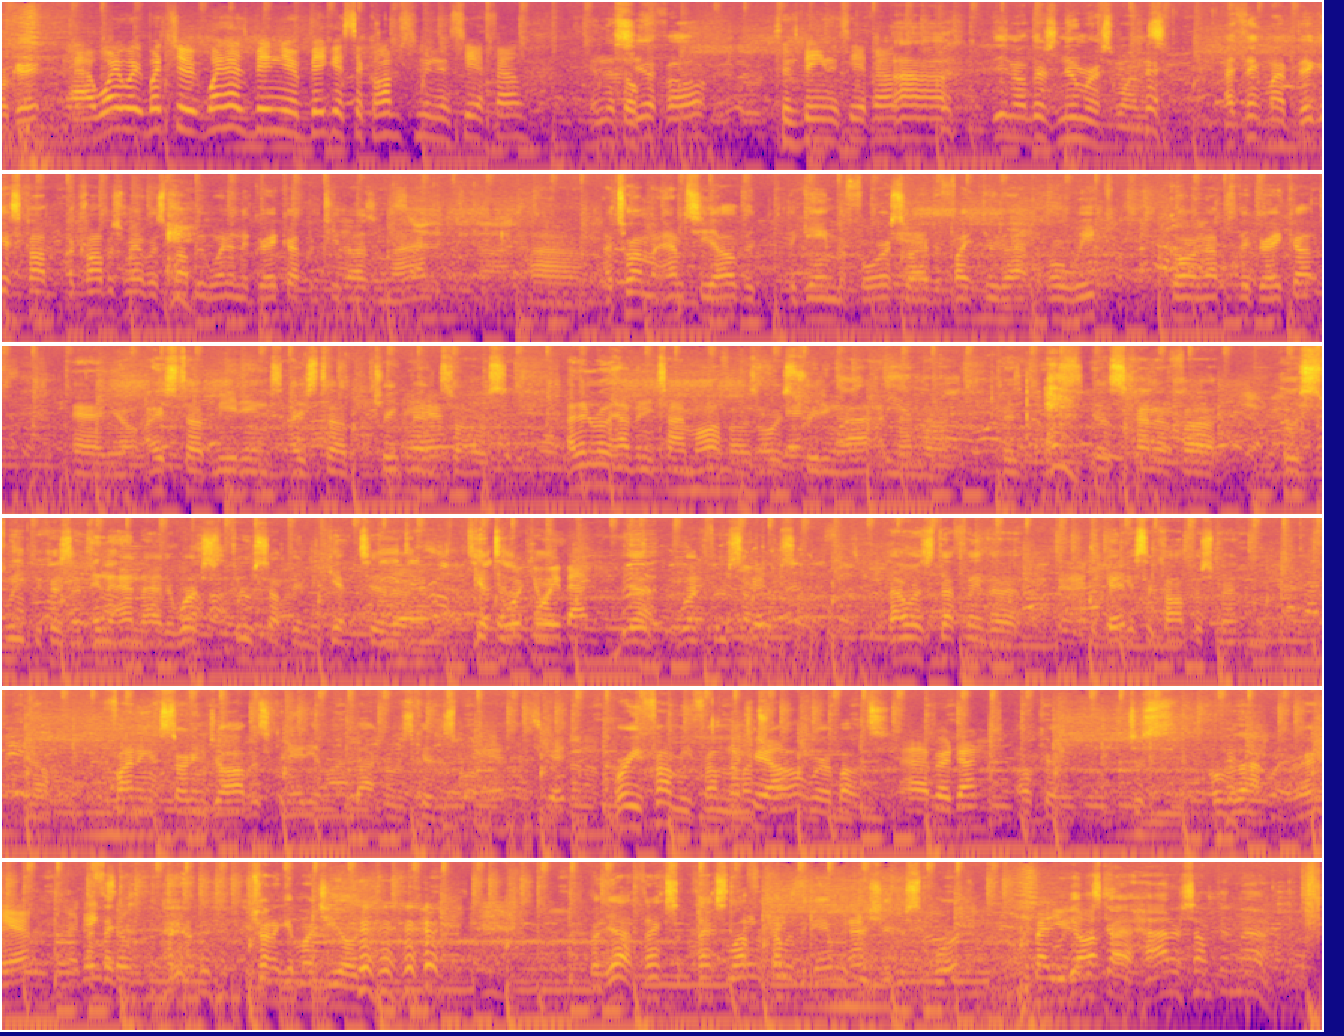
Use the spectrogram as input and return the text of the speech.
Okay. Uh, what, what's your, what has been your biggest accomplishment in the CFL? In the So- CFL, Since being in the CFL? uh, you know, there's numerous ones. I think my biggest comp- accomplishment was probably winning the Grey Cup in 2009. Uh, I tore my MCL the, the game before, so I had to fight through that the whole week going up to the Grey Cup. And you know, ice tub meetings, ice tub treatment. So I was, I didn't really have any time off. I was always treating that, and then uh, it, was, it was kind of, uh, it was sweet because in the end I had to work through something to get to the, get to the work your way back. Yeah, work through something. So that was definitely the, the biggest accomplishment. You know, finding a starting job as a Canadian linebacker was good as well. yeah, that's good. Where are you from? You from Montreal. Montreal? Whereabouts? Uh, Verdun? Okay, just over that way, right? Yeah, I think, so. I'm trying to get my geo. but yeah, thanks, thanks a lot for coming to the game. We appreciate your support. About We you, get this guy a hat or something, man.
